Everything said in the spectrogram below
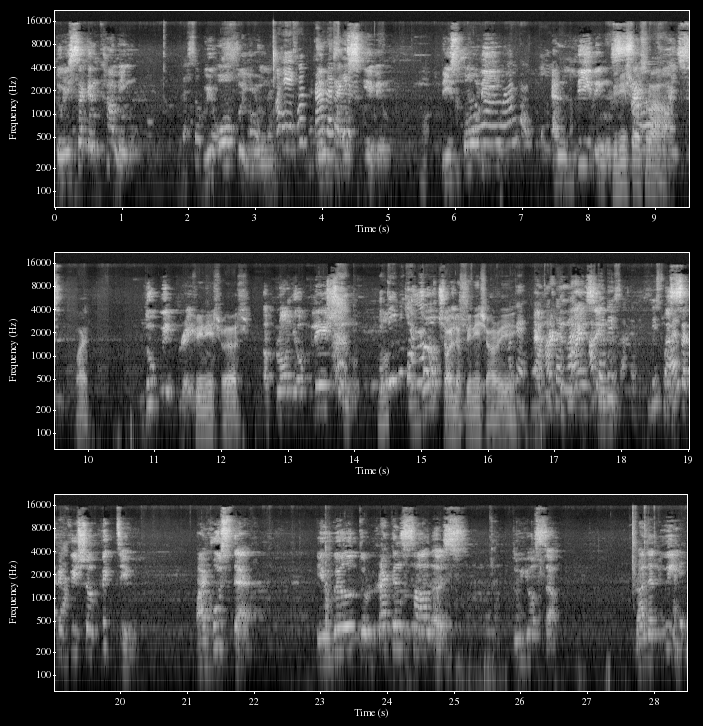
to his second coming, we offer you in Come, let's eat. thanksgiving these holy and living Finish sacrifice. Why? Look, we pray, Finish us. upon the oblation No? of your Going to finish already. Okay, now And after, after this, after this, this the one. sacrificial victim, by whose death you will to reconcile us to yourself. Grant that A we,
